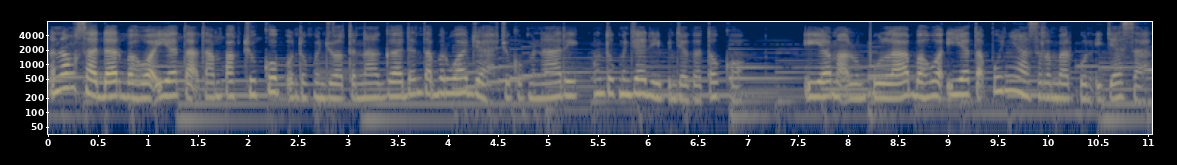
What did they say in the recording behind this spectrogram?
Enong sadar bahwa ia tak tampak cukup untuk menjual tenaga dan tak berwajah cukup menarik untuk menjadi penjaga toko. Ia maklum pula bahwa ia tak punya selembar pun ijazah.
